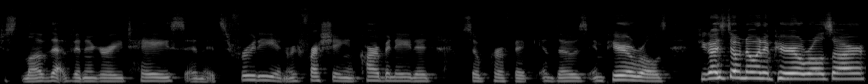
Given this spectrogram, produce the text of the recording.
Just love that vinegary taste. And it's fruity and refreshing and carbonated, so perfect. And those imperial rolls. If you guys don't know what imperial rolls are,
